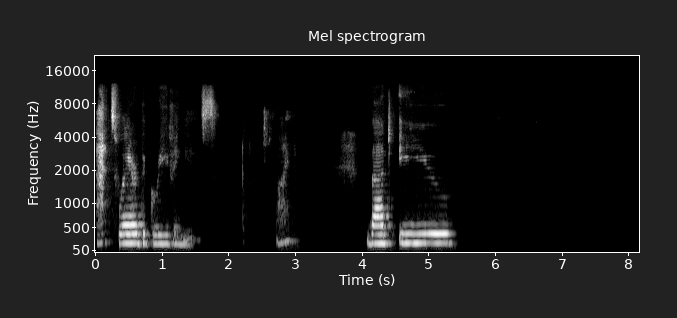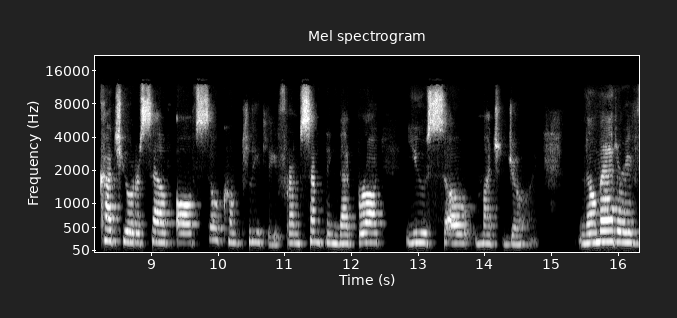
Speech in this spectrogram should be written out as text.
that's where the grieving is, right? That you cut yourself off so completely from something that brought you so much joy. No matter if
